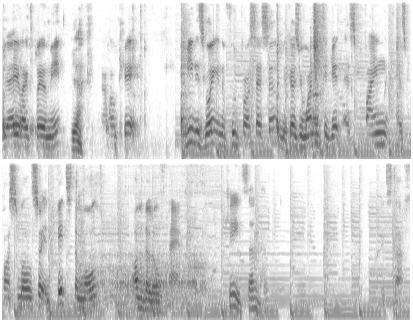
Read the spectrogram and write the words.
Yeah, you like to play with meat? Yeah. Okay. Meat is going in the food processor because you want it to get as fine as possible so it fits the mold of the loaf pan. Okay, it's done now. Good stuff.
